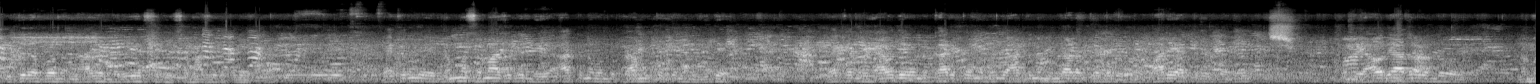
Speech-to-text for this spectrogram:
ಹುಟ್ಟಿದಬ್ಬವನ್ನು ನಾವೇ ನೆರವೇರಿಸಿದ್ವಿ ಸಮಾಜದ ಯಾಕಂದರೆ ನಮ್ಮ ಸಮಾಜದಲ್ಲಿ ಆತನ ಒಂದು ಪ್ರಾಮುಖ್ಯತೆ ನಮಗಿದೆ ಯಾಕಂದರೆ ಯಾವುದೇ ಒಂದು ಕಾರ್ಯಕ್ರಮದಲ್ಲಿ ಆತನ ಮುಂದಾಳತ್ವ ಪಾದಯಾತ್ರೆ ಇರ್ಬೋದು ಯಾವುದೇ ಆದರೂ ಒಂದು ನಮ್ಮ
